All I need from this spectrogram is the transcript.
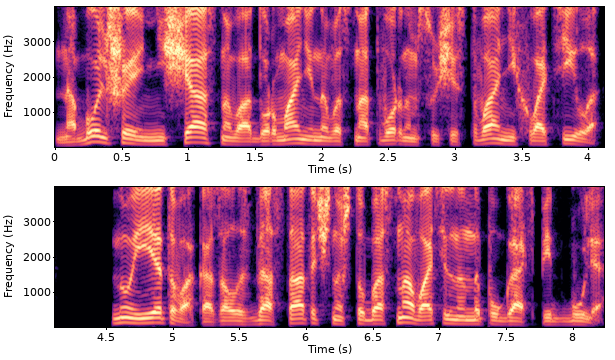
На большее несчастного, одурманенного снотворным существа не хватило, но и этого оказалось достаточно, чтобы основательно напугать Питбуля.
